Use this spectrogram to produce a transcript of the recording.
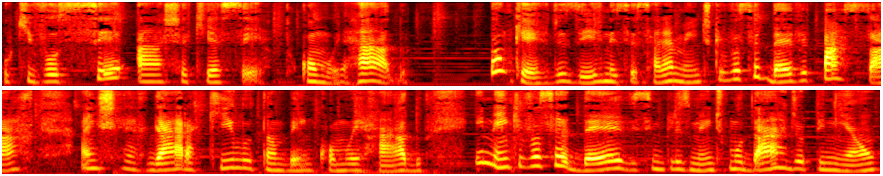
o que você acha que é certo como errado, não quer dizer necessariamente que você deve passar a enxergar aquilo também como errado e nem que você deve simplesmente mudar de opinião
